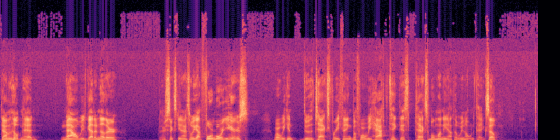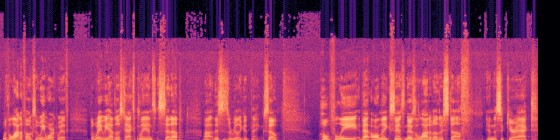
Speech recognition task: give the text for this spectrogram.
down in Hilton Head, now we've got another. They're 69, so we got four more years where we can do the tax free thing before we have to take this taxable money out that we don't want to take. So with a lot of folks that we work with, the way we have those tax plans set up, uh, this is a really good thing. So hopefully that all makes sense. And there's a lot of other stuff in the Secure Act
